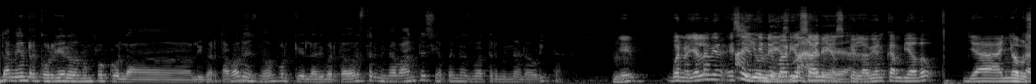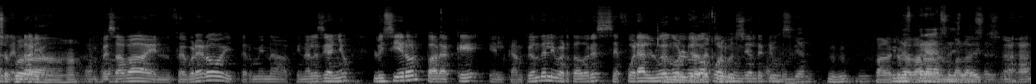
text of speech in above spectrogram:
También recorrieron un poco la Libertadores, ¿no? Porque la Libertadores terminaba antes y apenas va a terminar ahorita. Eh, bueno, ya la había, ya un tiene varios desmadre, años ya. que la habían cambiado ya año Ya, pues, calendario. juega, ajá. Empezaba en febrero y termina a finales de año. Lo hicieron para que el campeón de Libertadores se fuera luego, luego a jugar Clubes. Mundial de Clubes. Mundial. Para Y que no lo seis embaladitos. meses, ¿no? Ajá.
